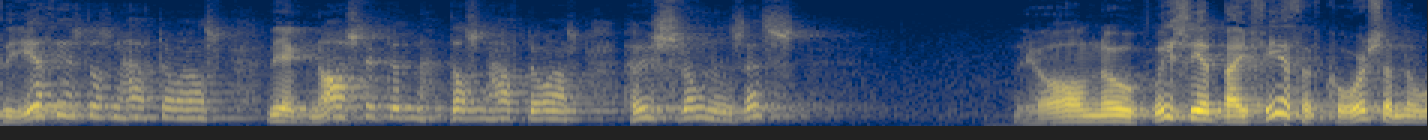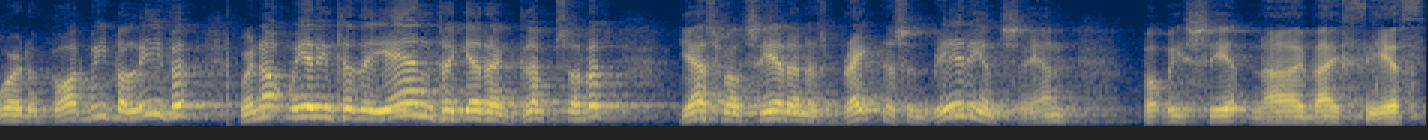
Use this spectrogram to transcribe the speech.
The atheist doesn't have to ask. The agnostic doesn't have to ask, whose throne is this? They all know. We see it by faith, of course, in the Word of God. We believe it. We're not waiting to the end to get a glimpse of it. Yes, we'll see it in its brightness and radiance then, but we see it now by faith,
